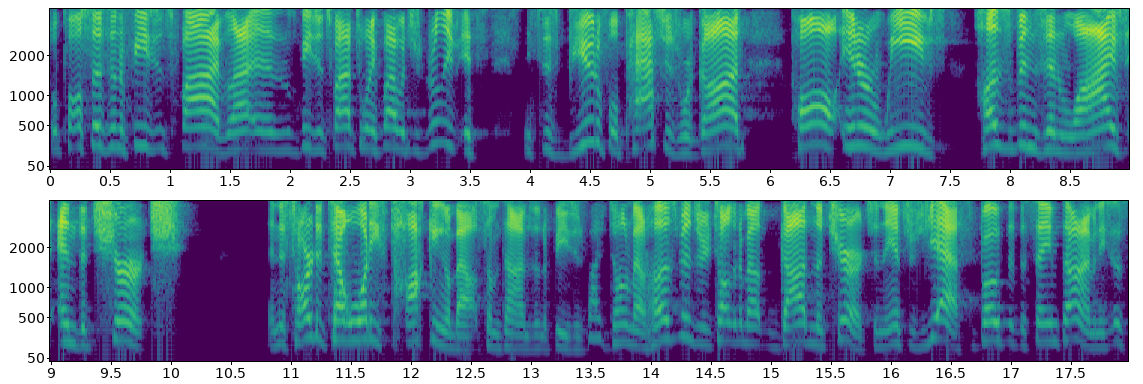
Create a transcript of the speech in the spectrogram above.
What Paul says in Ephesians 5, Ephesians 5 25, which is really, it's, it's this beautiful passage where God, Paul interweaves husbands and wives and the church. And it's hard to tell what he's talking about sometimes in Ephesians 5. Are you talking about husbands or are you talking about God and the church? And the answer is yes, both at the same time. And he says,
